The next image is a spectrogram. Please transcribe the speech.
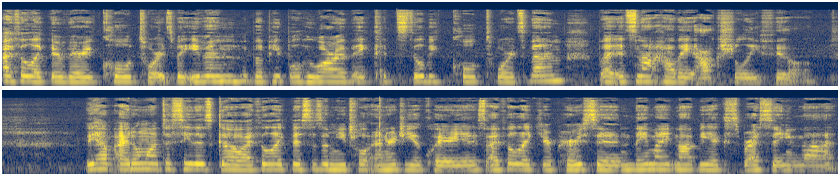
I feel like they're very cold towards, but even the people who are, they could still be cold towards them, but it's not how they actually feel. We have, I don't want to see this go. I feel like this is a mutual energy, Aquarius. I feel like your person, they might not be expressing that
